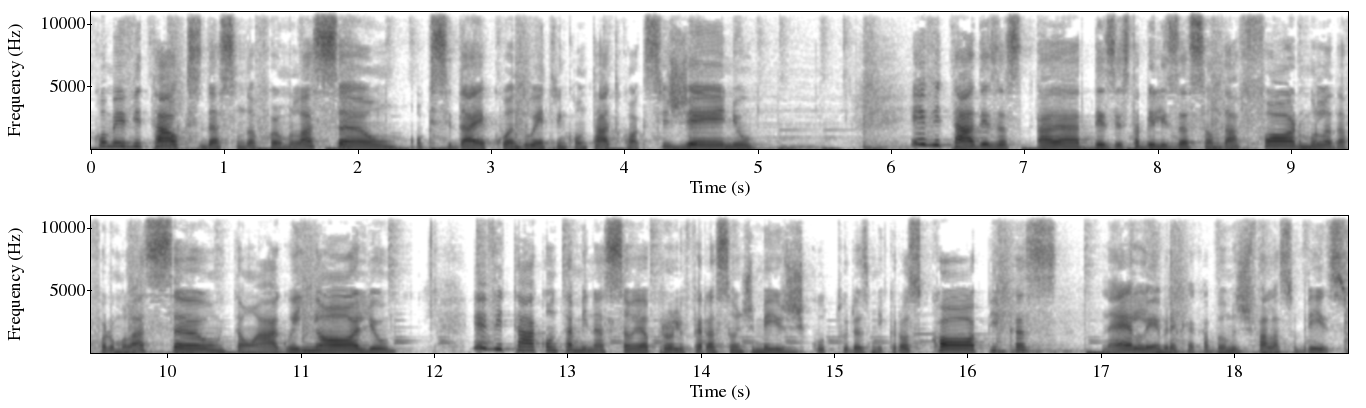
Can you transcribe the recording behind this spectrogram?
como evitar a oxidação da formulação. Oxidar é quando entra em contato com oxigênio. Evitar a desestabilização da fórmula, da formulação, então água em óleo evitar a contaminação e a proliferação de meios de culturas microscópicas, né? Lembra que acabamos de falar sobre isso?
